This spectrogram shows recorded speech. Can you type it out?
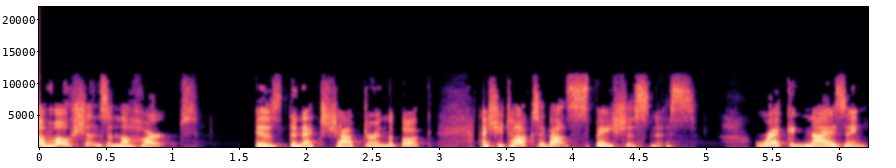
Emotions in the heart is the next chapter in the book and she talks about spaciousness recognizing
